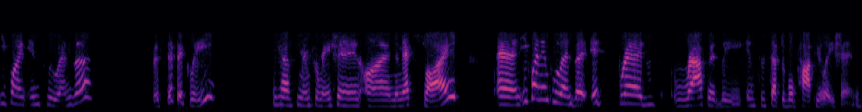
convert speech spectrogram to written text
equine influenza specifically, we have some information on the next slide. And equine influenza, it spreads rapidly in susceptible populations.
